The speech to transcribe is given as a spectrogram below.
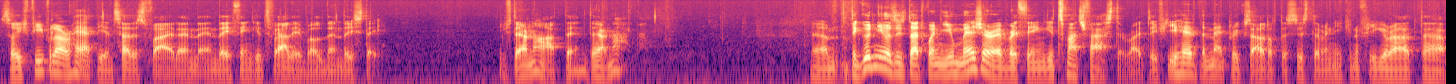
So if people are happy and satisfied and, and they think it's valuable, then they stay. If they're not, then they're not. Um, the good news is that when you measure everything, it's much faster, right? If you have the metrics out of the system and you can figure out, uh,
